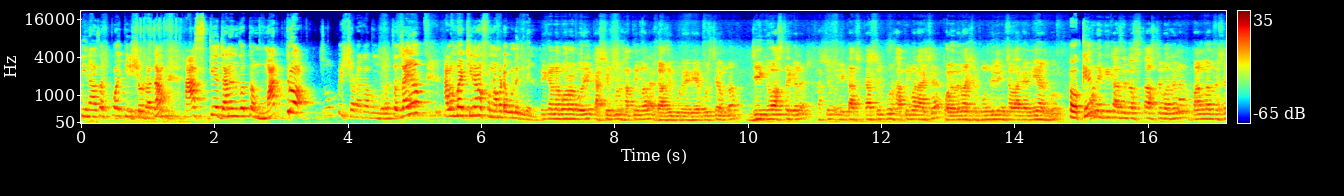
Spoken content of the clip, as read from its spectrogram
তিন হাজার পঁয়ত্রিশশো টাকা। আজকে জানেন কত? মাত্র চব্বিশশো টাকা বন্ধুরা। তো যাই হোক আলম ভাই ঠিকানা ফোন নাম্বারটা বলে দিবেন। ঠিকানা বরাবরই কাশিমপুর হাতিমারা গাজীপুর এরিয়া পড়ছি আমরা। যে কেউ আসতে গেলে কাশিমপুর হাতিমারা আসা কলেদিন আসে ফোন দিলে ইনশাল্লাহ নিয়ে আসব। ওকে অনেকে কাজে ব্যস্ত আসতে পারে না। বাংলাদেশে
